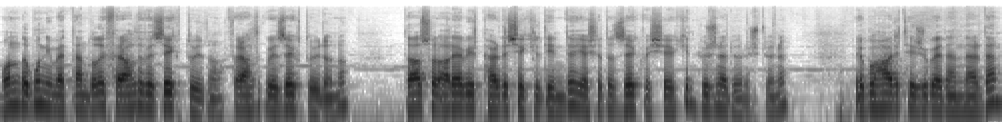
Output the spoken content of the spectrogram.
onun da bu nimetten dolayı ferahlık ve zevk duyduğunu, ferahlık ve zevk duyduğunu, daha sonra araya bir perde çekildiğinde yaşadığı zevk ve şevkin hüzne dönüştüğünü ve bu hali tecrübe edenlerden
